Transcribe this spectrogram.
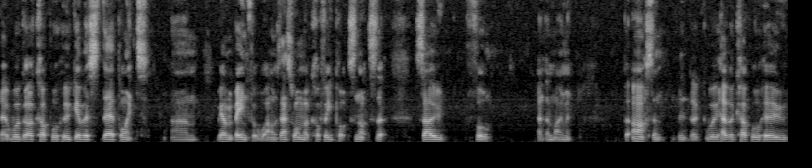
we've got a couple who give us their points. Um, we haven't been for a while. That's why my coffee pot's not so, so full at the moment. But them. We have a couple who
